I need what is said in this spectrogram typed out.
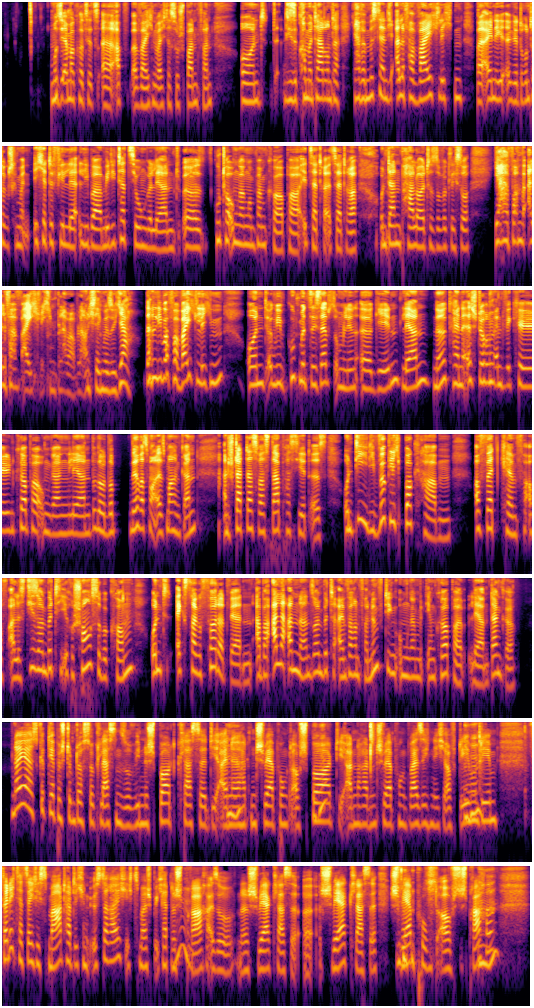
muss ich einmal kurz jetzt äh, abweichen, weil ich das so spannend fand. Und diese Kommentare drunter, ja, wir müssen ja nicht alle verweichlichten, weil einige äh, drunter geschrieben haben, ich hätte viel lieber Meditation gelernt, äh, guter Umgang mit meinem Körper, etc., etc. Und dann ein paar Leute so wirklich so, ja, wollen wir alle verweichlichen, bla bla bla. Und ich denke mir so, ja, dann lieber verweichlichen und irgendwie gut mit sich selbst umgehen, äh, lernen, ne, keine Essstörungen entwickeln, Körperumgang lernen, blablabla, ne, was man alles machen kann, anstatt das, was da passiert ist. Und die, die wirklich Bock haben auf Wettkämpfe, auf alles, die sollen bitte ihre Chance bekommen und extra gefördert werden. Aber alle anderen sollen bitte einfach einen vernünftigen Umgang mit ihrem Körper lernen. Danke. Naja, es gibt ja bestimmt auch so Klassen, so wie eine Sportklasse. Die eine mhm. hat einen Schwerpunkt auf Sport, mhm. die andere hat einen Schwerpunkt, weiß ich nicht, auf dem mhm. und dem. Fände ich tatsächlich smart, hatte ich in Österreich. Ich zum Beispiel, ich hatte eine mhm. Sprache, also eine Schwerklasse, äh, Schwerklasse, Schwerpunkt auf Sprache. Mhm.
